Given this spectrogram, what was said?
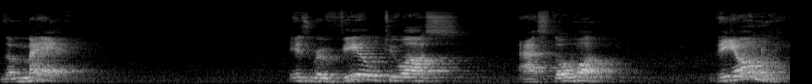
the man, is revealed to us as the one, the only,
